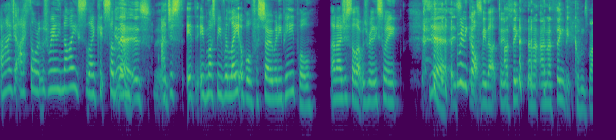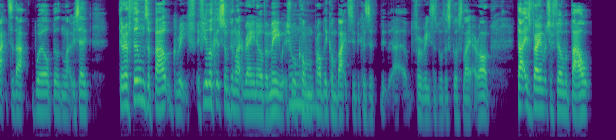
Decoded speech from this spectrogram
and I, I thought it was really nice like it's something Yeah, it is. it I is. just it, it must be relatable for so many people. And I just thought that was really sweet. yeah, It really got me that too. I think, and I, and I think it comes back to that world building, like we said. There are films about grief. If you look at something like Reign Over Me, which we'll Mm. come probably come back to because of uh, for reasons we'll discuss later on, that is very much a film about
